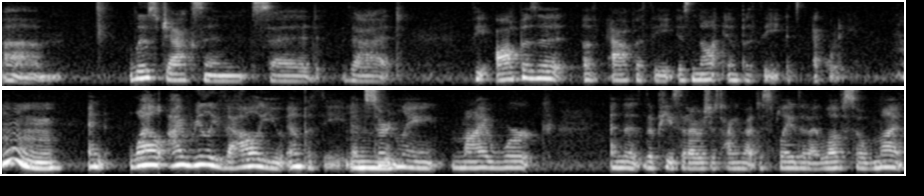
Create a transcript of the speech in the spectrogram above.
Um, Liz Jackson said that the opposite of apathy is not empathy; it's equity. Hmm. And while I really value empathy, and certainly my work and the, the piece that I was just talking about displayed that I love so much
